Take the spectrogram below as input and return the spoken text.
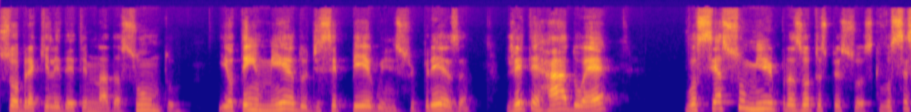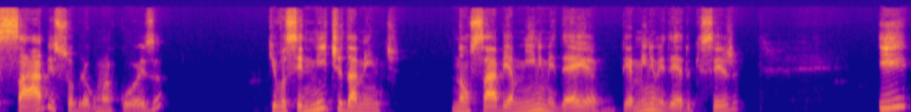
sobre aquele determinado assunto e eu tenho medo de ser pego em surpresa, o jeito errado é você assumir para as outras pessoas que você sabe sobre alguma coisa, que você nitidamente não sabe a mínima ideia, tem a mínima ideia do que seja, e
